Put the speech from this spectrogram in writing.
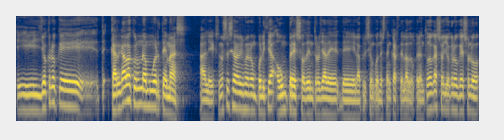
y yo creo que cargaba con una muerte más, Alex. No sé si ahora mismo era un policía o un preso dentro ya de, de la prisión cuando está encarcelado, pero en todo caso yo creo que eso lo,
